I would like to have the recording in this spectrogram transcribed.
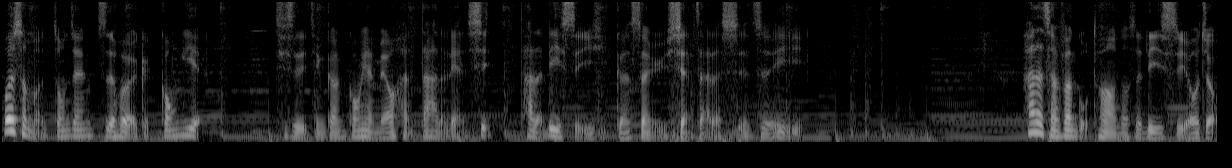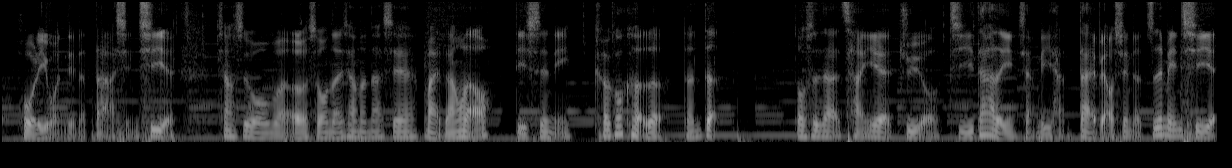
为什么中间字会有一个工业？其实已经跟工业没有很大的联系，它的历史意义更胜于现在的实质意义。它的成分股通常都是历史悠久、获利稳定的大型企业。像是我们耳熟能详的那些麦当劳、迪士尼、可口可乐等等，都是在产业具有极大的影响力和代表性的知名企业。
